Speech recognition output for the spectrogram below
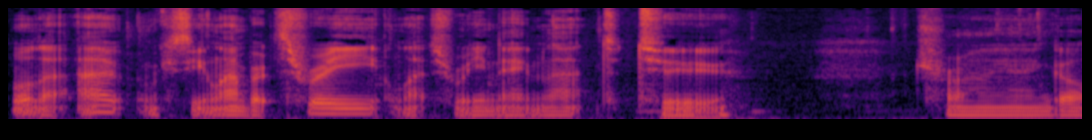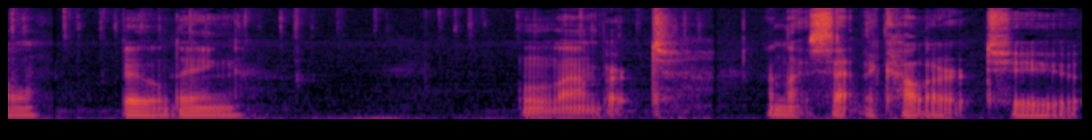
Roll that out. We can see Lambert 3. Let's rename that to Triangle Building Lambert and let's set the color to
